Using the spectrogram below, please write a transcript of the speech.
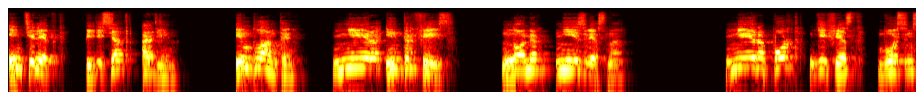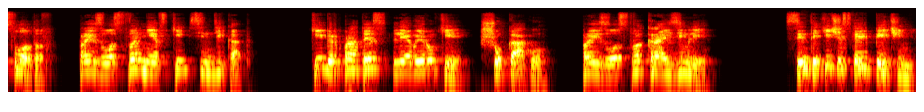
Интеллект 51. Импланты. Нейроинтерфейс. Номер неизвестно. Нейропорт Гефест 8 слотов. Производство Невский синдикат. Киберпротез левой руки Шукаку. Производство Край Земли. Синтетическая печень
